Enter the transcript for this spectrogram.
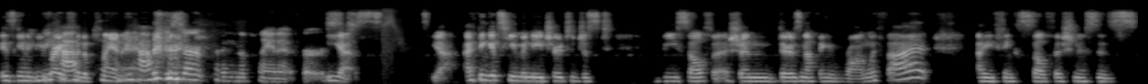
is going to be We right have- for the planet we have to start putting the planet first. yes yeah i think it's human nature to just be selfish and there's nothing wrong with that i think selfishness is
